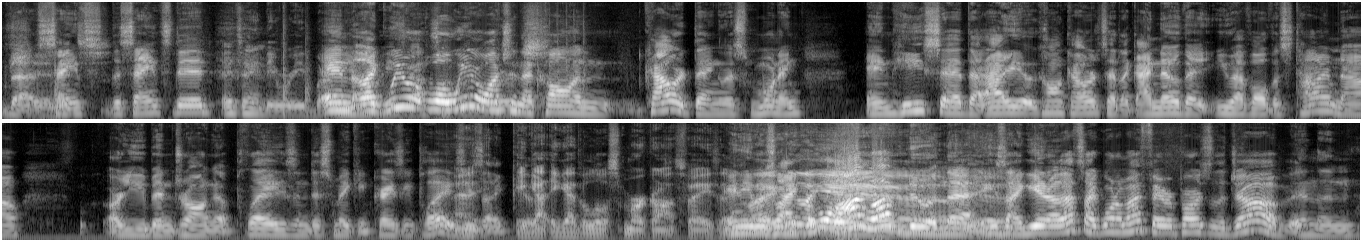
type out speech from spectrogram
the Shit, Saints the Saints did, It's Andy Reid, bro. and You know like we were well we were many watching the. Colin Cowherd thing this morning, and he said that I Colin Cowherd said like I know that you have all this time now. Or you been drawing up plays and just making crazy plays? And He's like, he got he got the little smirk on his face, And he was like, he's "Well, yeah, I love yeah, doing that." yeah. He's like, "You know, that's like one of my favorite parts of the job." And then,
